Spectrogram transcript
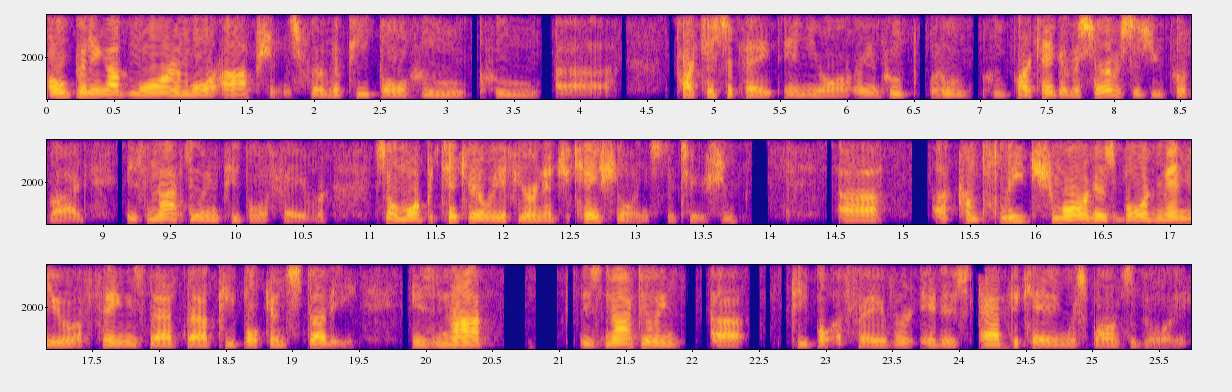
opening up more and more options for the people who who uh, participate in your who, who who partake of the services you provide is not doing people a favor. So more particularly if you're an educational institution, uh, a complete smorgasbord menu of things that uh, people can study is not is not doing uh, people a favor. It is abdicating responsibility.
